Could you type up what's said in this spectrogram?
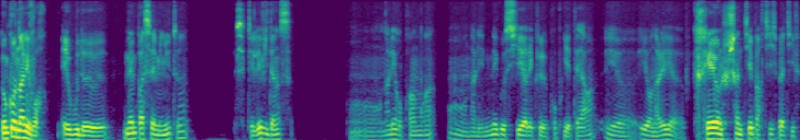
Donc on allait voir. Et au bout de même pas cinq minutes, c'était l'évidence. On allait reprendre, on allait négocier avec le propriétaire et, euh, on allait euh, créer un chantier participatif.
